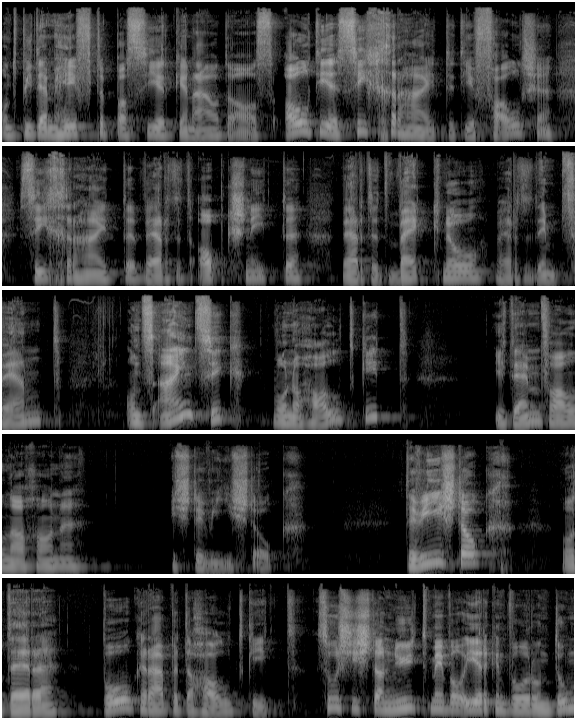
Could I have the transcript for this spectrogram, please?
Und bei dem Heften passiert genau das. All diese Sicherheiten, die falschen Sicherheiten, werden abgeschnitten, werden weggenommen, werden entfernt. Und das Einzige, wo noch Halt gibt, in dem Fall nachher, ist der Weinstock. Der Weinstock, wo der Bogen eben den Halt gibt. Sonst ist da nichts mehr, wo irgendwo rundherum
